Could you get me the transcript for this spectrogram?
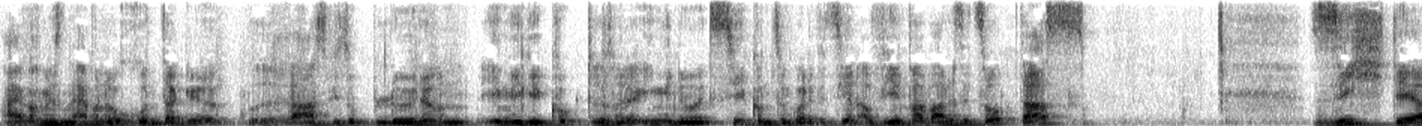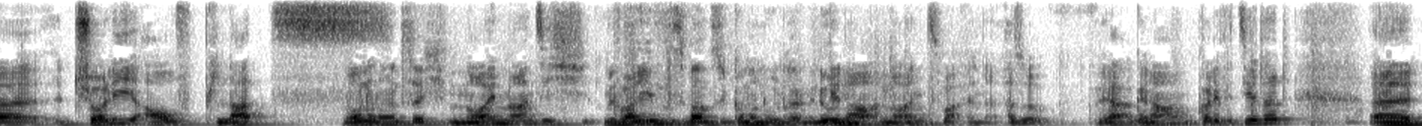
Einfach, wir sind einfach nur runtergerast wie so blöde und irgendwie geguckt, dass man da irgendwie nur ins Ziel kommt zum Qualifizieren. Auf jeden Fall war das jetzt so, dass sich der Jolly auf Platz 99 99 mit qualifiziert. 27,03 Minuten. Genau, 29, also ja, genau, qualifiziert hat. Äh,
